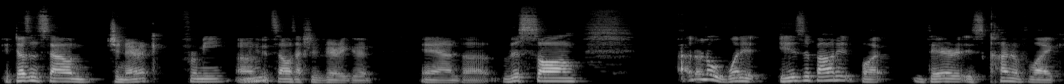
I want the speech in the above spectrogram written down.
it doesn't sound generic for me. Um, Mhm. It sounds actually very good. And uh, this song, I don't know what it is about it, but there is kind of like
